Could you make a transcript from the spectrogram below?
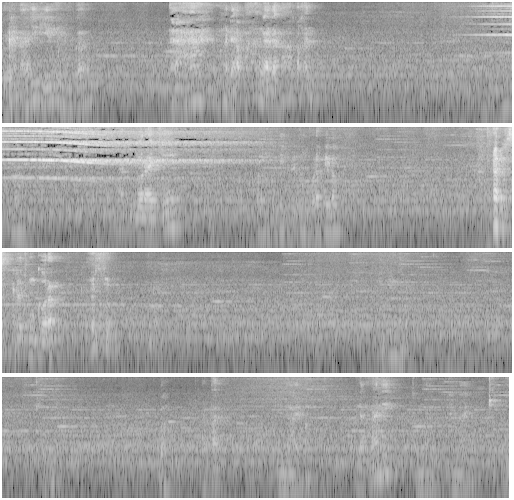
Gue yang aja kiri buka. Ah, emang ada apa? Nggak ada apa-apa kan?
